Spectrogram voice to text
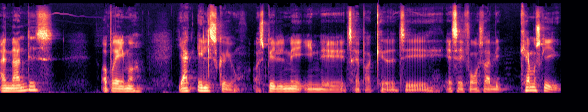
Hernandez og Bremer, jeg elsker jo at spille med en øh, trebakkæde til altså i forsvaret. Vi kan måske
